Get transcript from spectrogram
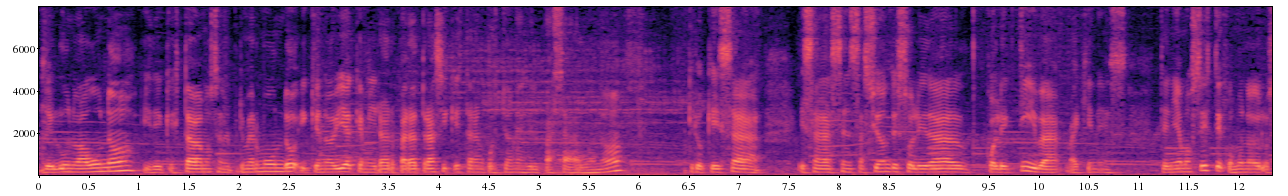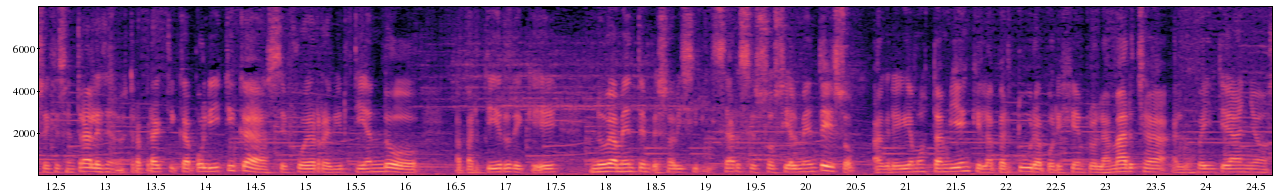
del uno a uno y de que estábamos en el primer mundo y que no había que mirar para atrás y que estaban cuestiones del pasado, ¿no? Creo que esa esa sensación de soledad colectiva a quienes teníamos este como uno de los ejes centrales de nuestra práctica política se fue revirtiendo a partir de que nuevamente empezó a visibilizarse socialmente eso. Agreguemos también que la apertura, por ejemplo, la marcha a los 20 años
